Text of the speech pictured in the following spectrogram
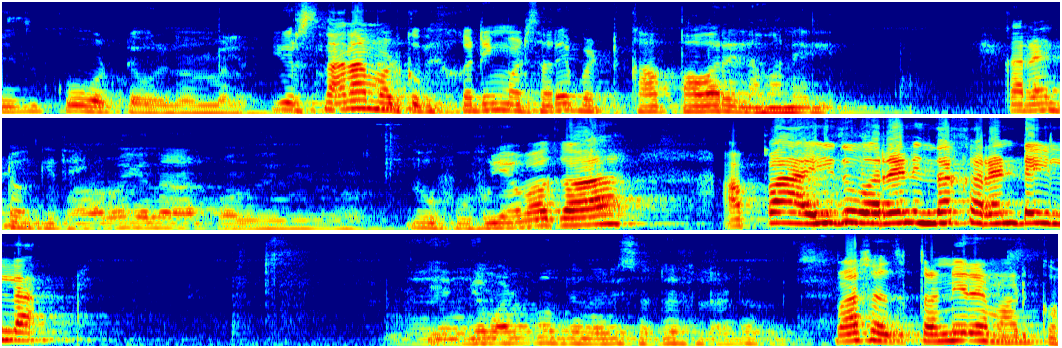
ಇದಕ್ಕೂ ಹೊಟ್ಟೆ ಅವ್ರಿ ನನ್ನ ಮೇಲೆ. ಇವ್ರು ಸ್ನಾನ ಮಾಡ್ಕೋಬೇಕು ಕಟಿಂಗ್ ಮಾಡ್ಸಾರೆ ಬಟ್ ಕಾ ಪವರ್ ಇಲ್ಲ ಮನೇಲಿ. ಕರೆಂಟ್ ಹೋಗಿದೆ. ಓಹೋ ಯಾವಾಗ? ಅಪ್ಪ ಐದುವರೆನಿಂದ ಕರೆಂಟೇ ಇಲ್ಲ. ಬಾಸ್ ಅದು ತಣ್ಣೀರೇ ಮಾಡ್ಕೊ.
